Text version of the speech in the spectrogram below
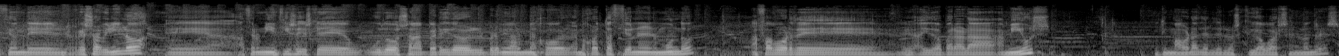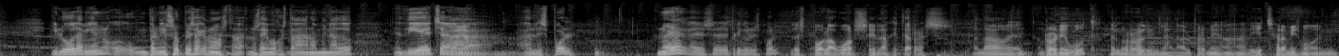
Sección del Reso al vinilo. Eh, a hacer un inciso y es que U2 ha perdido el premio al mejor, a la mejor actuación en el mundo a favor de. ha ido a parar a, a Muse. última hora, desde los Q Awards en Londres. Y luego también un premio sorpresa que no, está- no sabíamos que estaba nominado The Edge a- Les Paul. ¿No era ese el premio Les Paul? Les Paul Awards, sí, las guitarras. Han dado eh, Ronnie Wood de los Rolling, le han dado el premio a Diech ahora mismo. en-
